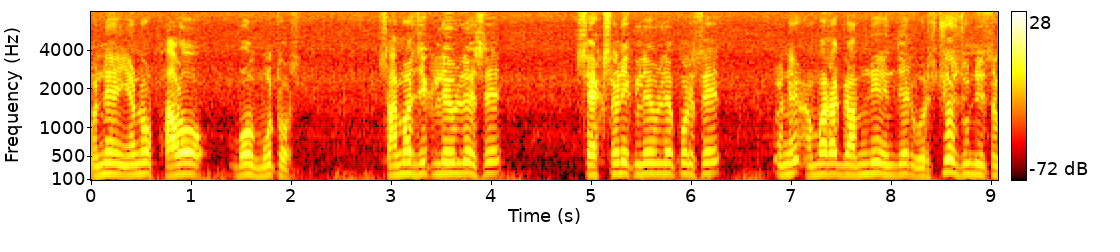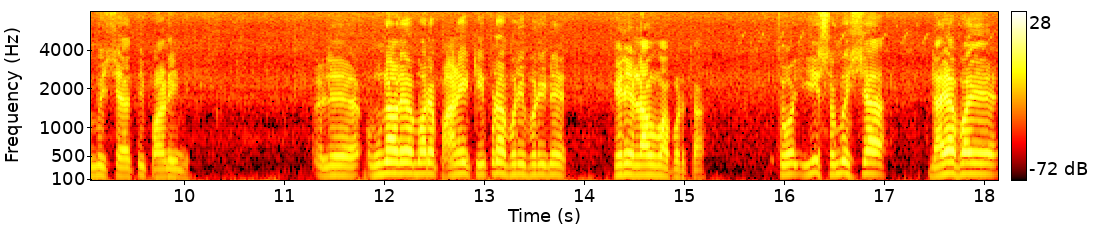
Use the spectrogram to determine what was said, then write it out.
અને એનો ફાળો બહુ મોટો છે. સામાજિક લેવલે છે, શૈક્ષણિક લેવલે પણ છે, અને અમારા ગામની અંદર વર્ષો જૂની સમસ્યા હતી પાણીની. એટલે ઉનાળે અમારે પાણી ટીપણા ભરી ભરીને ઘરે લાવવા પડતા. તો એ સમસ્યા ડાયાભાઈએ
